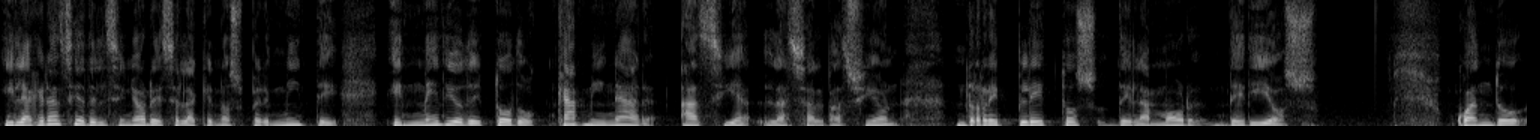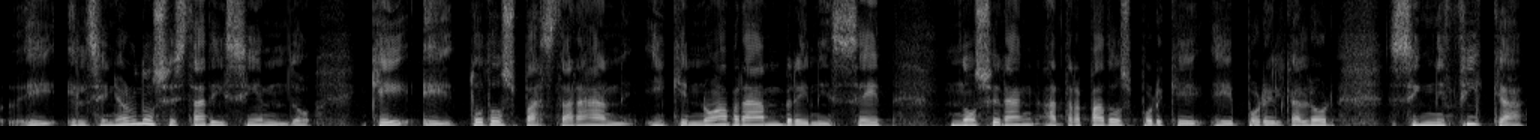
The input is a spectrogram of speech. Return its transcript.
Y la gracia del Señor es la que nos permite, en medio de todo, caminar hacia la salvación, repletos del amor de Dios. Cuando eh, el Señor nos está diciendo que eh, todos pastarán y que no habrá hambre ni sed, no serán atrapados porque, eh, por el calor, significa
